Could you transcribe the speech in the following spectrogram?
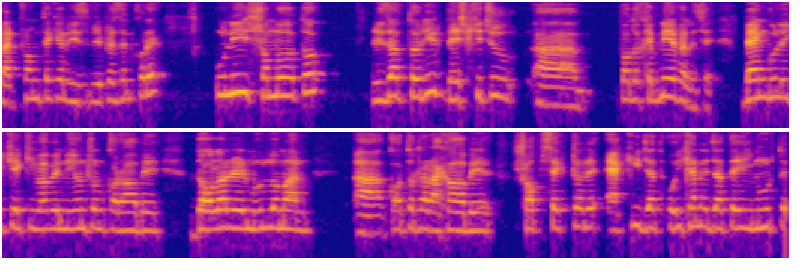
প্ল্যাটফর্ম থেকে রিপ্রেজেন্ট করে। উনি সম্ভবত রিজার্ভ তৈরির বেশ কিছু পদক্ষেপ নিয়ে ফেলেছে। ব্যাংকগুলিকে কীভাবে নিয়ন্ত্রণ করা হবে ডলারের মূল্যমান কতটা রাখা হবে, সব সেক্টরে একই যাতে ওইখানে যাতে এই মুহূর্তে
